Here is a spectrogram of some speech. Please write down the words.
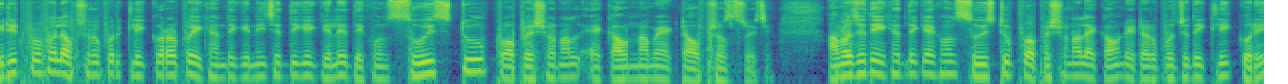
ইডিট প্রোফাইল অপশনের উপর ক্লিক করার পর এখান থেকে নিচের দিকে গেলে দেখুন সুইচ টু প্রফেশনাল অ্যাকাউন্ট নামে একটা অপশনস রয়েছে। আমরা যদি এখান থেকে এখন সুইচ টু প্রফেশনাল অ্যাকাউন্ট এটার উপর যদি ক্লিক করি,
